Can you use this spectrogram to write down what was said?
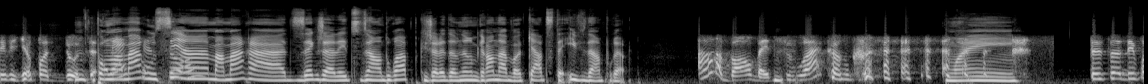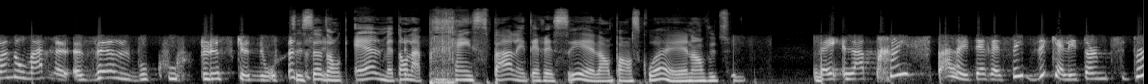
il n'y a pas de doute. Pour ma mère aussi, hein, ma mère elle disait que j'allais étudier en droit puis que j'allais devenir une grande avocate. C'était évident pour elle. Ah bon, ben tu vois, comme quoi. Ouais, C'est ça. Des fois, nos mères euh, veulent beaucoup plus que nous. c'est ça. Donc, elle, mettons, la principale intéressée, elle en pense quoi? Elle en veut-tu? Ben, la principale intéressée dit qu'elle est un petit peu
